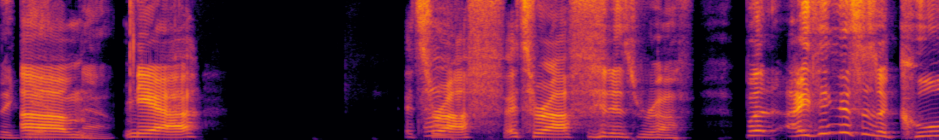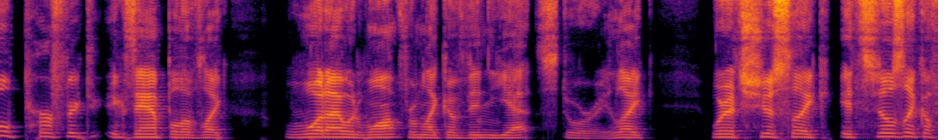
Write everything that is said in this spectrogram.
They get Um now. yeah. It's Uh, rough. It's rough. It is rough. But I think this is a cool, perfect example of like what I would want from like a vignette story. Like where it's just like it feels like a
